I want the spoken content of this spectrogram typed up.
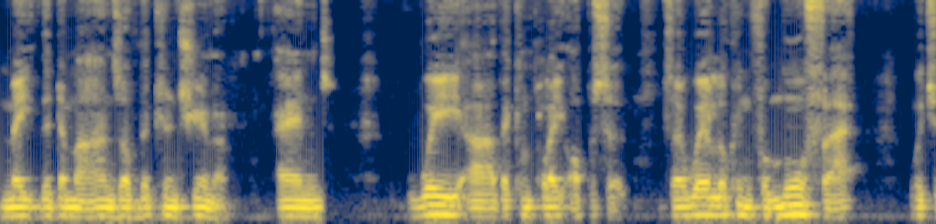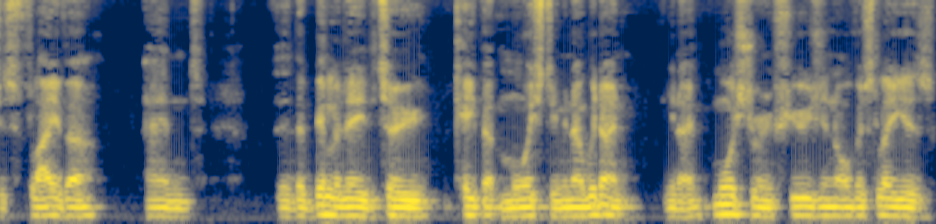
meet the demands of the consumer, and we are the complete opposite. So we're looking for more fat which is flavour and the, ability to keep it moist. You know, we don't, you know, moisture infusion obviously is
